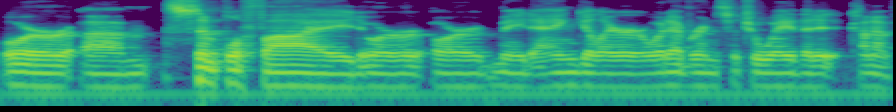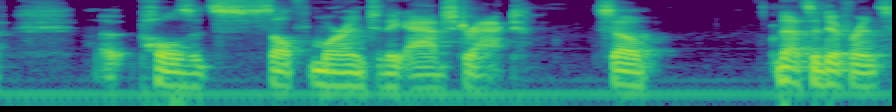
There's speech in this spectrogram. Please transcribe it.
or um, simplified or or made angular or whatever in such a way that it kind of uh, pulls itself more into the abstract. So that's a difference.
